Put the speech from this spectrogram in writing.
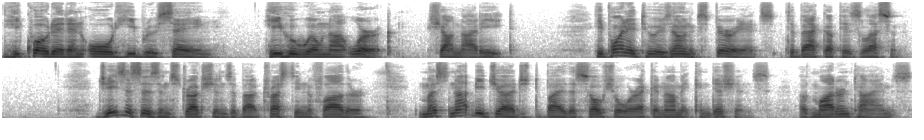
he quoted an old Hebrew saying, He who will not work shall not eat. He pointed to his own experience to back up his lesson. Jesus' instructions about trusting the Father must not be judged by the social or economic conditions of modern times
